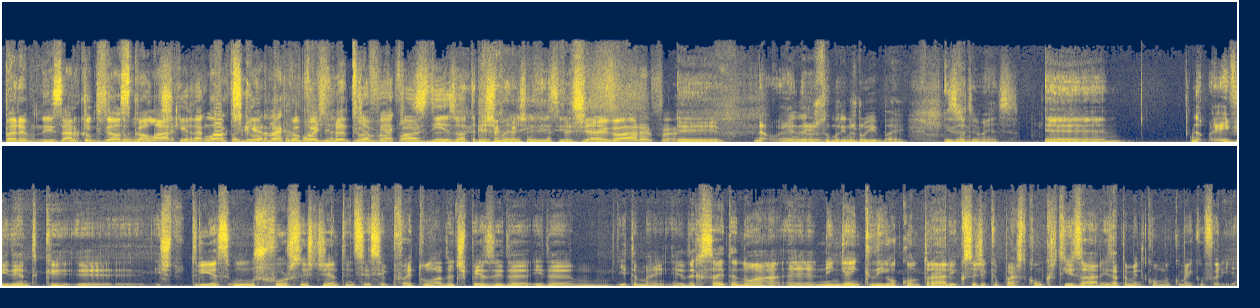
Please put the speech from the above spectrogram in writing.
parabenizar, Porque, como dizia o entretanto, o Bloco de Scolar. Esquerda acompanhou a tua Já foi há 15 proposta. dias ou há 3 semanas que eu disse isso. Já agora. Eh, não, Vender eh, os submarinos no eBay. Exatamente. Não, é evidente que eh, isto teria um esforço deste género tem de ser sempre feito do lado da despesa e, da, e, da, e também eh, da receita. Não há eh, ninguém que diga o contrário, que seja capaz de concretizar exatamente como, como é que o faria.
